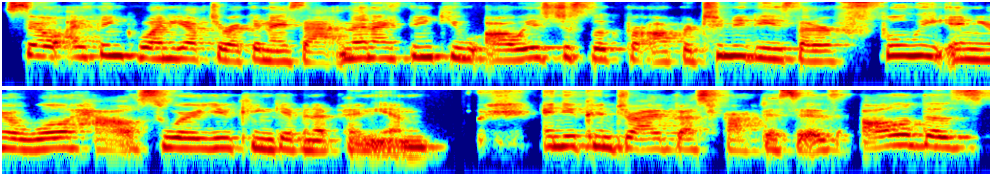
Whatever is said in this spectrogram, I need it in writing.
So I think one, you have to recognize that. And then I think you always just look for opportunities that are fully in your wheelhouse where you can give an opinion and you can drive best practices. All of those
